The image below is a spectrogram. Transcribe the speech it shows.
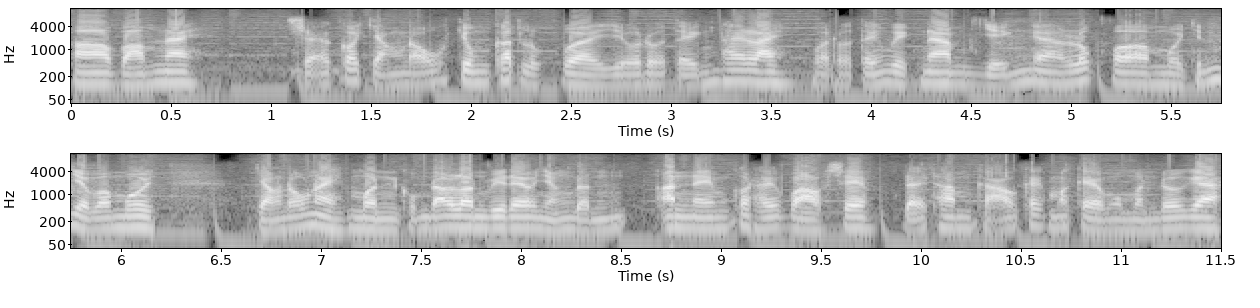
À, và hôm nay sẽ có trận đấu chung kết lượt về giữa đội tuyển Thái Lan và đội tuyển Việt Nam diễn ra lúc à, 19 giờ 30. Trận đấu này mình cũng đã lên video nhận định, anh em có thể vào xem để tham khảo các mã kèo mà mình đưa ra.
